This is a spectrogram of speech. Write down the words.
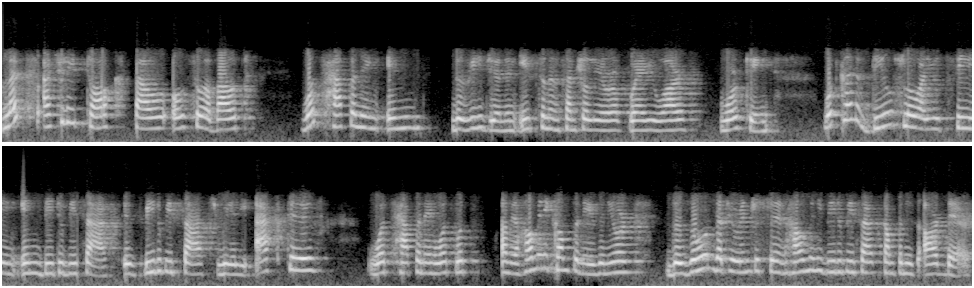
let's actually talk, Paul, also about what's happening in the region in Eastern and Central Europe where you are working. What kind of deal flow are you seeing in B2B SaaS? Is B2B SaaS really active? What's happening? What, what, I mean, how many companies in your, the zone that you're interested in, how many B2B SaaS companies are there?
